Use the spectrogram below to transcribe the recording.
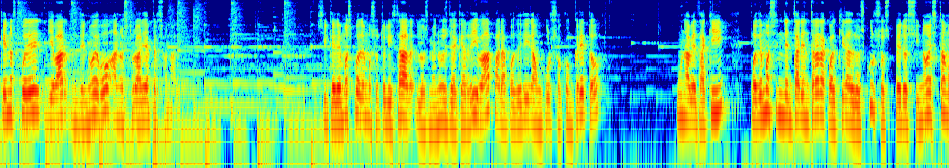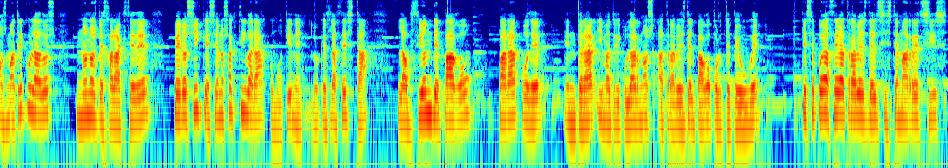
que nos puede llevar de nuevo a nuestro área personal. Si queremos podemos utilizar los menús de aquí arriba para poder ir a un curso concreto. Una vez aquí podemos intentar entrar a cualquiera de los cursos, pero si no estamos matriculados no nos dejará acceder, pero sí que se nos activará, como tiene lo que es la cesta, la opción de pago para poder entrar y matricularnos a través del pago por TPV, que se puede hacer a través del sistema RedSys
